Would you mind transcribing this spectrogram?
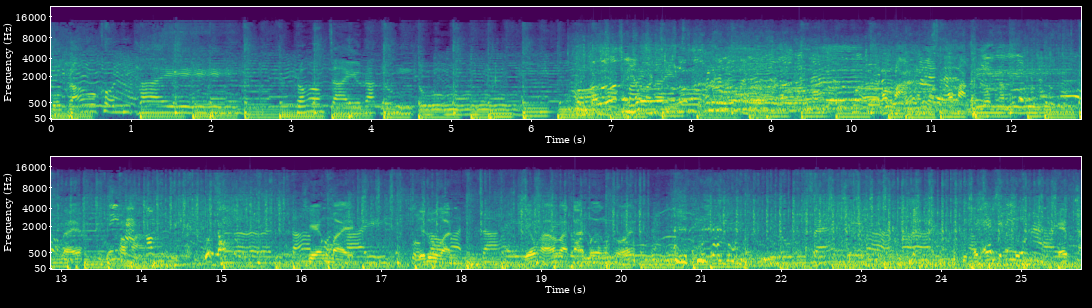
พวกเราคนไทย พร้อมใจรักลุงตู่บอกว่าไม่ให้โลกรู้ ว่าลุงตู่ดีไหนนี่ค่ะกล้องเชียงใหม่ เดี๋ยวดูก่อนเดี๋ยวหาว่าการเมืองสวยแสนดีมากมายเป็น FC ค่ะ FC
